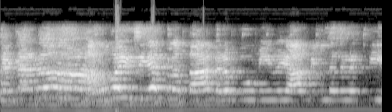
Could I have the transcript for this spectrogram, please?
శంకరుడు అరవై సేపుల తామర భూమి మీద ఆ పిల్లలు పెట్టి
